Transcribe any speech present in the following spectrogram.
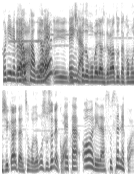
Hori ere ba, badaukagu, ea ba, eh? Jetxiko dugu beraz grabatutako musika eta entzungo dugu zuzenekoa. Eta hori da, zuzenekoa.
